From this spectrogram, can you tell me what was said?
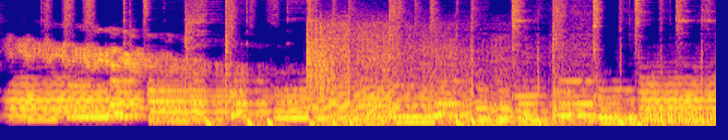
Thank you.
